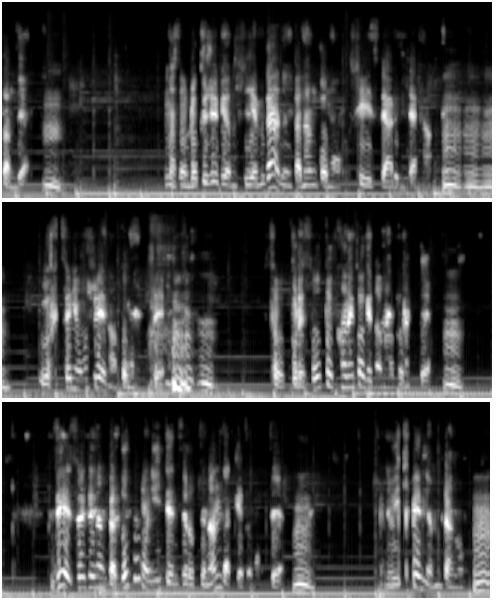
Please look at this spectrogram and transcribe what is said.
たんでうんまあその60秒の CM がなんか何個もシリーズであるみたいな。うんうんうん。うわ普通に面白いなと思って。うんそうこれ相当金かけたなと思って。うん。でそれでなんかドコモ2.0ってなんだっけと思って。うん。でウィキペディア見たの。うん。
